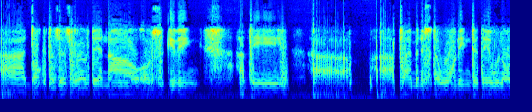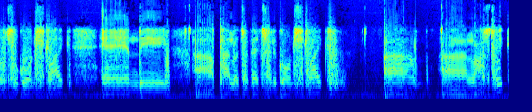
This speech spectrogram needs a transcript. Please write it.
uh, doctors as well. They're now also giving uh, the uh, Prime Minister warning that they will also go on strike, and the pilots have actually gone on strike. Um, last week,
